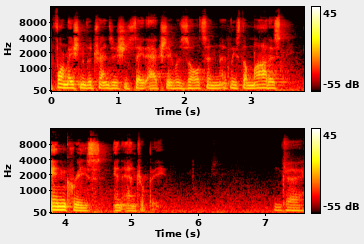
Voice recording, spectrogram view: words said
formation of the transition state actually results in at least a modest increase in entropy. Okay?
